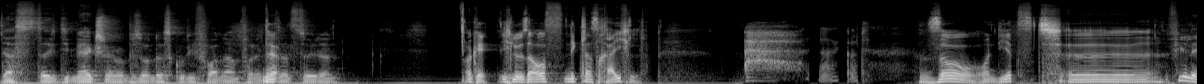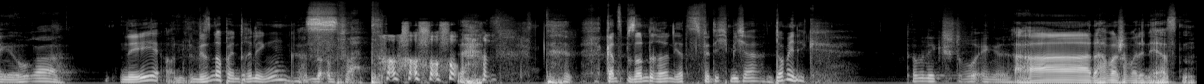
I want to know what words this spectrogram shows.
Das, die, die merke ich mir immer besonders gut, die Vornamen von den Ja. Ersatztötern. Okay, ich löse auf. Niklas Reichel. Na Gott. So, und jetzt, äh, Vierlinge, hurra! nee, und wir sind noch bei den Drillingen. Oh, ganz besondere, und jetzt für dich, Micha, Dominik. Dominik Strohengel. Ah, da haben wir schon mal den ersten.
